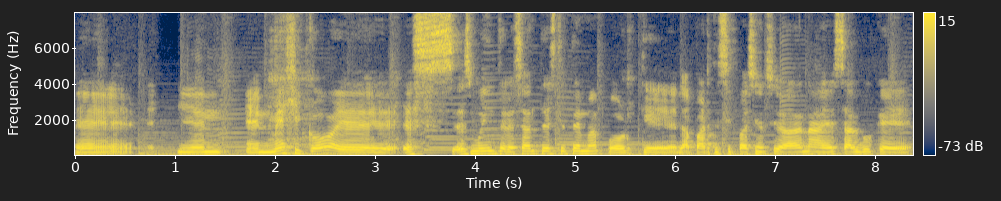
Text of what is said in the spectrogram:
Eh, y en, México eh, es, muy interesante este tema porque la participación ciudadana es algo que,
